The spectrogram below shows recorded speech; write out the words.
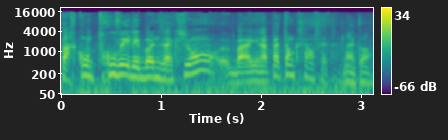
Par contre, trouver les bonnes actions, bah, il n'y en a pas tant que ça en fait. D'accord.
